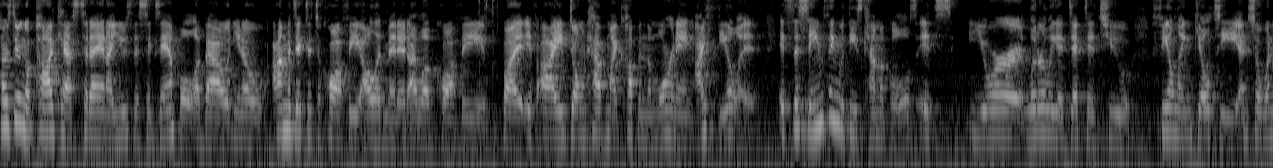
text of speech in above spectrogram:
I was doing a podcast today and I used this example about, you know, I'm addicted to coffee. I'll admit it. I love coffee. But if I don't have my cup in the morning, I feel it it's the same thing with these chemicals. It's you're literally addicted to feeling guilty, and so when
